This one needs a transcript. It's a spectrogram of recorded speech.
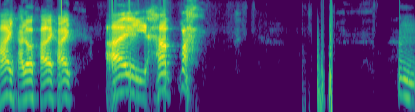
Hi hello hi hi hi ಹಪ್ಪ ಹ್ಮ್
